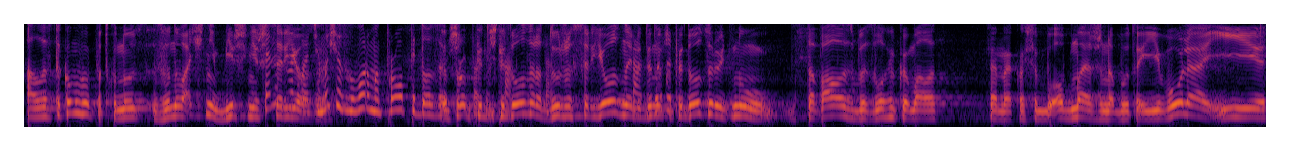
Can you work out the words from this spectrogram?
Але в такому випадку ну, звинувачення більш ніж серйозне. Ми зараз говоримо про підозру. Про. Так, підозра так. дуже серйозна, Так, людина, дуже- підозрюють, ну, здавалось би, з логікою мала там якось обмежена бути її воля, і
